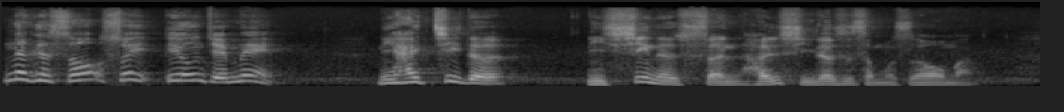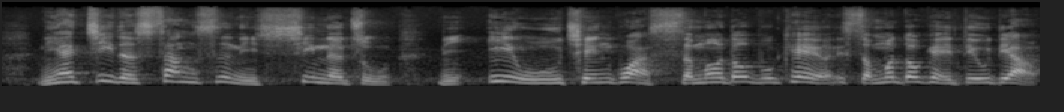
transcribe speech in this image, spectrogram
那个时候，所以弟兄姐妹，你还记得你信了神很喜乐是什么时候吗？你还记得上次你信了主，你一无牵挂，什么都不 care，你什么都可以丢掉。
